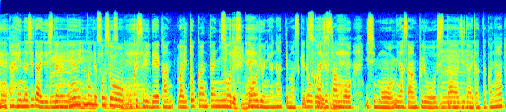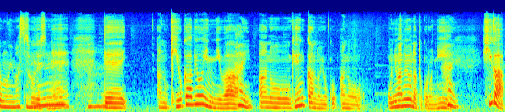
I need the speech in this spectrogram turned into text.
に大変な時代でしたよね。今でこそお薬でかん割と簡単に治るようにはなってますけど、ね、患者さんも医師も皆さん苦労した時代だったかなと思います、ね、そうですね。で、あの清川病院には、はい、あの玄関の横あのお庭のようなところに、はい。火が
